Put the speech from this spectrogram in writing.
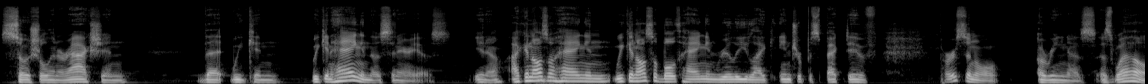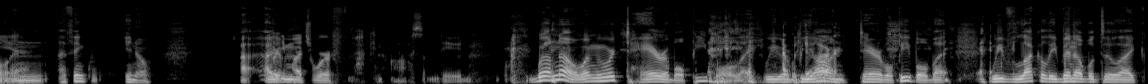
social interaction that we can we can hang in those scenarios. You know, I can also Mhm. hang in. We can also both hang in really like introspective, personal arenas as well. Yeah. And I think you know, I, I Pretty much we're fucking awesome, dude. well, no, I mean we're terrible people. Like we Yeah, are we beyond terrible people, but we've luckily been able to like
